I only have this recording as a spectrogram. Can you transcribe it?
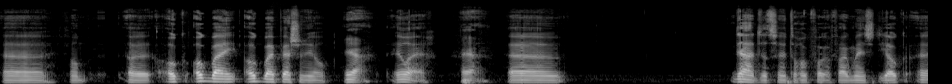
Eh, van, ook, ook, bij, ook bij personeel. Ja, Heel erg. ja, ja, dat zijn toch ook va- vaak mensen die ook eh,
